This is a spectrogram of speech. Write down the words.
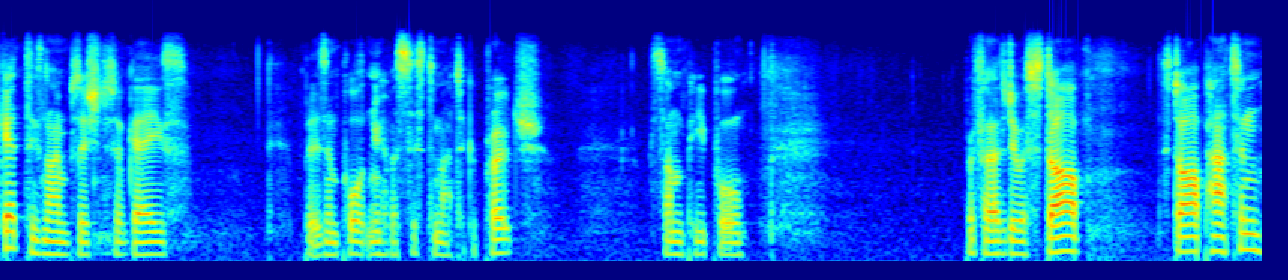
get these nine positions of gaze but it's important you have a systematic approach. Some people prefer to do a star, star pattern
